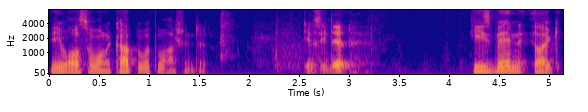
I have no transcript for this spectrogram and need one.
He also won a cup with Washington. Yes, he did. He's been like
